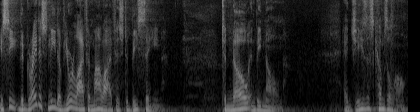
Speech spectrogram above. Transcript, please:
You see, the greatest need of your life and my life is to be seen, to know and be known. And Jesus comes along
